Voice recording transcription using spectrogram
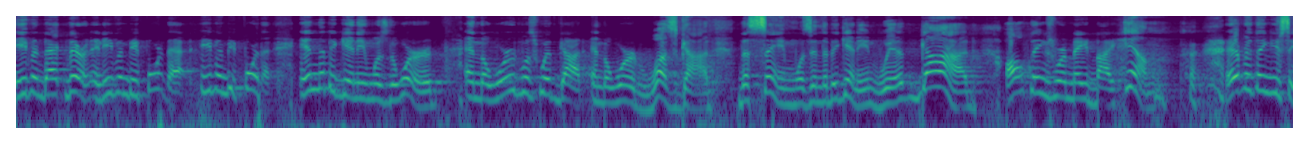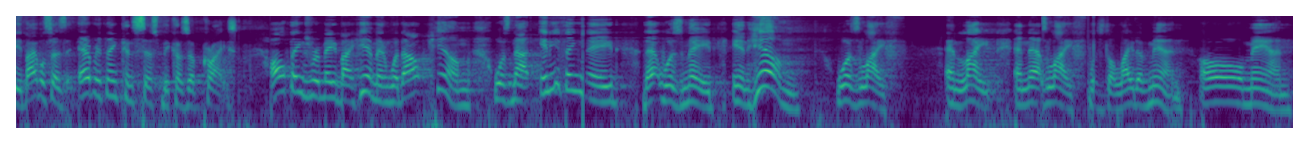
even back there, and even before that, even before that. In the beginning was the Word, and the Word was with God, and the Word was God. The same was in the beginning with God. All things were made by Him. everything you see, Bible says everything consists because of Christ. All things were made by Him, and without Him was not anything made that was made. In Him was life and light, and that life was the light of men. Oh man.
